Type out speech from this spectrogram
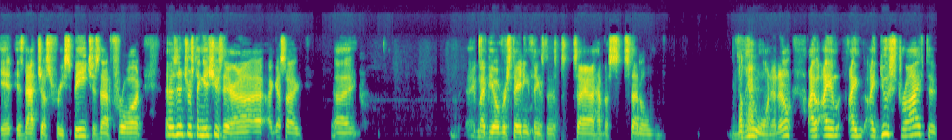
it. Is that just free speech? Is that fraud? There's interesting issues there, and I, I guess I, uh, it might be overstating things to say I have a settled view Okay. on it. I don't. I, I am. I, I do strive to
